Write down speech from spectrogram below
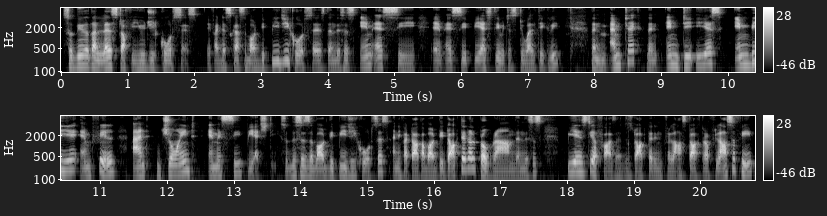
So these are the list of UG courses. If I discuss about the PG courses, then this is MSc, MSc PhD which is dual degree, then MTech, then MDES, MBA, MPhil and joint MSc PhD. So this is about the PG courses and if I talk about the doctoral program, then this is PhD of course, that is Doctor in Philosophy, Doctor of Philosophy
